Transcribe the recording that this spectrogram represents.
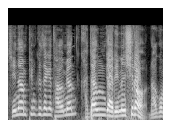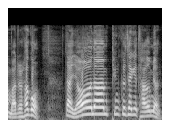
진한 핑크색에 닿으면 가장자리는 싫어 라고 말을 하고 자 연한 핑크색에 닿으면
